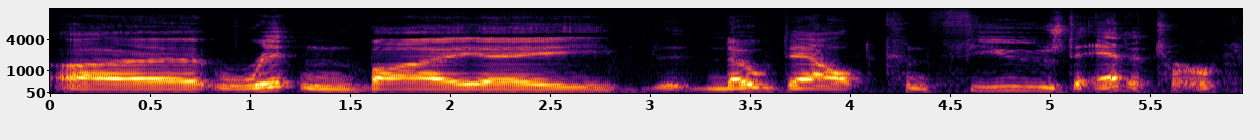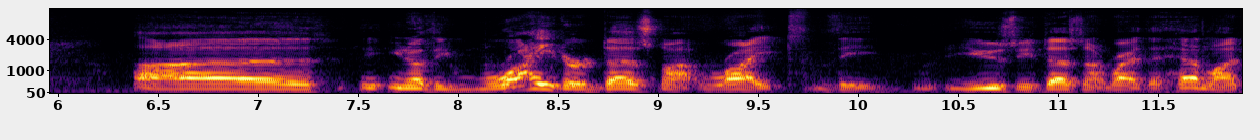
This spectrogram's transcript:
uh, written by a no doubt confused editor uh, you know, the writer does not write the, usually does not write the headline.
